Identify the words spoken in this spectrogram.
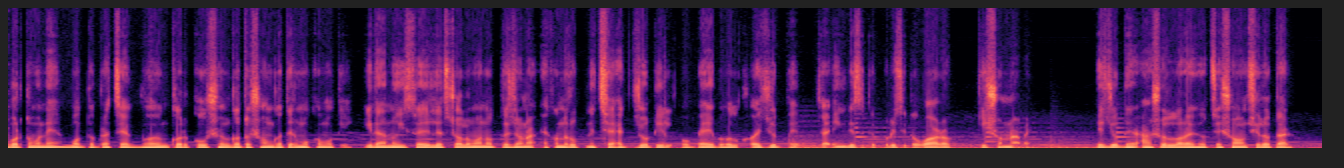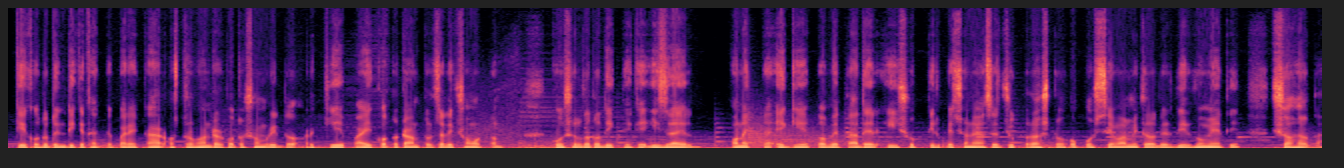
বর্তমানে মধ্যপ্রাচ্যে এক ভয়ঙ্কর কৌশলগত সংঘাতের মুখোমুখি। ইরান ও ইসরায়েলের চলমান উত্তেজনা এখন রূপ নিচ্ছে এক জটিল ও ব্যয়বহুল ক্ষয়যুদ্ধে যা ইংরেজিতে পরিচিত ওয়ার অফ কিশোর নামে। এই যুদ্ধের আসল লড়াই হচ্ছে সহনশীলতার। কে কতদিন টিকে থাকতে পারে, কার অস্ত্রভাণ্ডার কত সমৃদ্ধ, আর কে পায় কতটা আন্তর্জাতিক সমর্থন? কৌশলগত দিক থেকে ইসরায়েল অনেকটা এগিয়ে, তবে তাদের এই শক্তির পেছনে আছে যুক্তরাষ্ট্র ও পশ্চিমা মিত্রদের দীর্ঘমেয়াদী সহায়তা।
